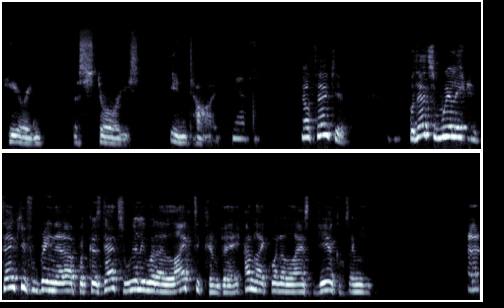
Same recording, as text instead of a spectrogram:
hearing the stories in time. Yes. no, thank you. Well, that's really, thank you for bringing that up because that's really what I like to convey. I'm like one of the last vehicles. I mean, uh,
